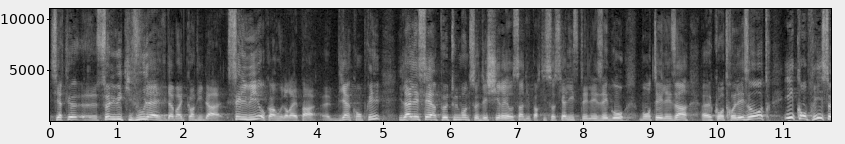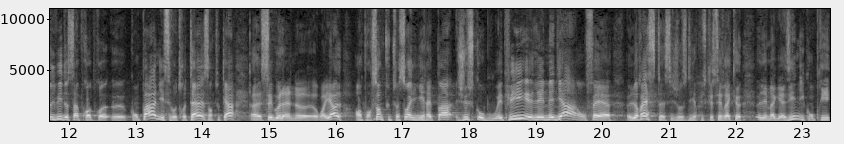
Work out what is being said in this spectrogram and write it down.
C'est-à-dire que euh, celui qui voulait évidemment être candidat, c'est lui, au cas où vous ne l'aurez pas euh, bien compris. Il a laissé un peu tout le monde se déchirer au sein du Parti socialiste et les égaux monter les uns contre les autres, y compris celui de sa propre compagne, et c'est votre thèse en tout cas, Ségolène Royal, en pensant que de toute façon elle n'irait pas jusqu'au bout. Et puis les médias ont fait le reste, si j'ose dire, puisque c'est vrai que les magazines, compris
